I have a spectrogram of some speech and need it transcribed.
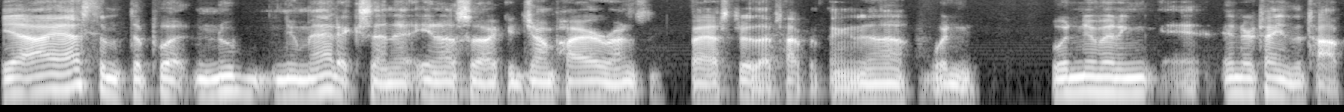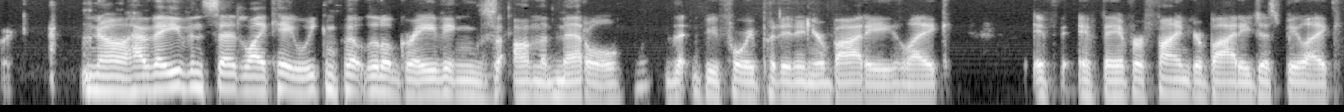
Yeah, I asked them to put new pneumatics in it, you know, so I could jump higher, run faster, that type of thing. No, wouldn't wouldn't even entertain the topic. no, have they even said like, hey, we can put little gravings on the metal that, before we put it in your body, like if if they ever find your body, just be like,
